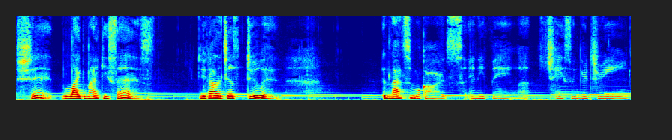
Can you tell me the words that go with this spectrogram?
shit, like Nike says, you gotta just do it. And that's in regards to anything chasing your dreams,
